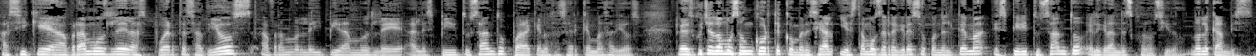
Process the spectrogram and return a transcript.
Así que abrámosle las puertas a Dios, abrámosle y pidámosle al Espíritu Santo para que nos acerque más a Dios. Escuchas, vamos a un corte comercial y estamos de regreso con el tema Espíritu Santo, el gran desconocido. No le cambies.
